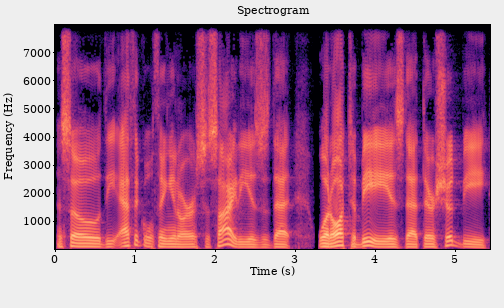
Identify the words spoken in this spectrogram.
And so the ethical thing in our society is, is that what ought to be is that there should be,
